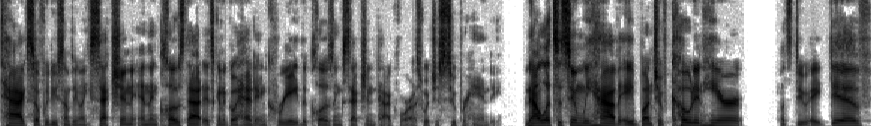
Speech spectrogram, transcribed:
tag. So if we do something like section and then close that, it's going to go ahead and create the closing section tag for us, which is super handy. Now let's assume we have a bunch of code in here. Let's do a div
